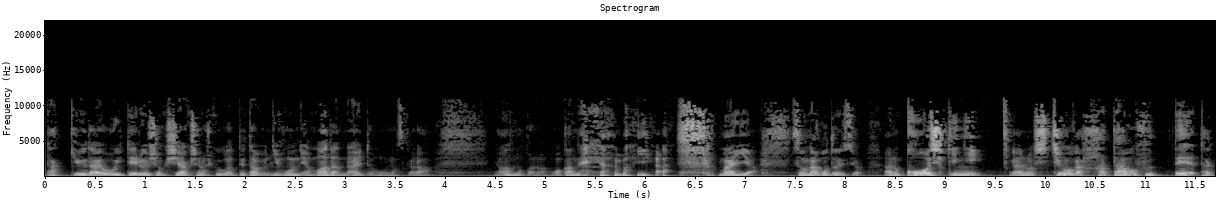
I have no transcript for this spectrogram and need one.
卓球台を置いてる職市役所の職場って多分日本にはまだないと思いますから、あんのかな？わかんない。まあいいや。まあいいや。そんなことですよ。あの、公式に、あの、市長が旗を振って卓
